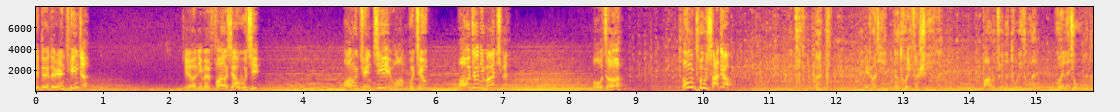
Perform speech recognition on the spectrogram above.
警备队的人听着，只要你们放下武器，王军既往不咎，保证你们安全；否则，统统杀掉！别着急，能拖一分是一分。八路军的独立团会来救我们的。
